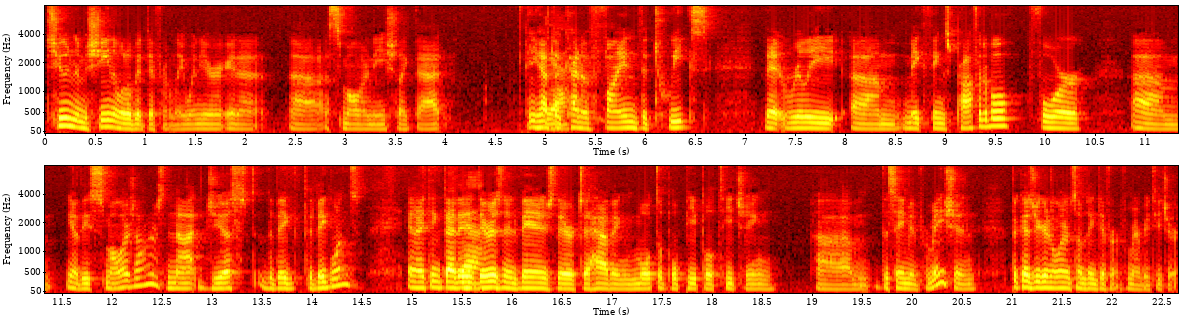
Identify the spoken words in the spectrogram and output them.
tune the machine a little bit differently when you're in a uh, a smaller niche like that, and you have Yeah. to kind of find the tweaks that really um, make things profitable for um, you know these smaller genres, not just the big the big ones. And I think that Yeah. there is an advantage there to having multiple people teaching um, the same information because you're going to learn something different from every teacher.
